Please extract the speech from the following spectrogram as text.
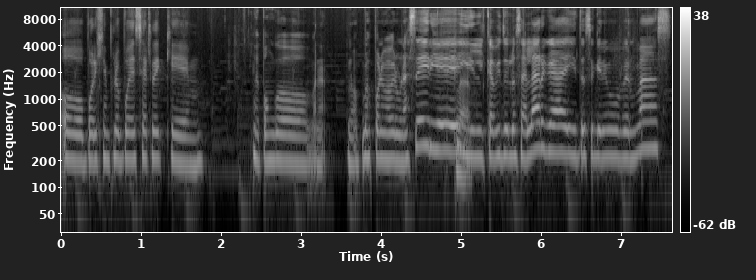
O, por ejemplo, puede ser de que me pongo, bueno, nos, nos ponemos a ver una serie Claro. y el capítulo se alarga y entonces queremos ver más.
